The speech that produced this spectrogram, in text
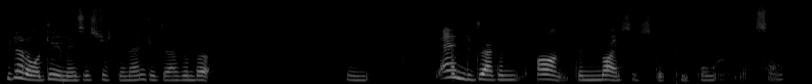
If you don't know what Doom is, it's just an Ender Dragon, but I mean, Ender Dragons aren't the nicest of people, let's say,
